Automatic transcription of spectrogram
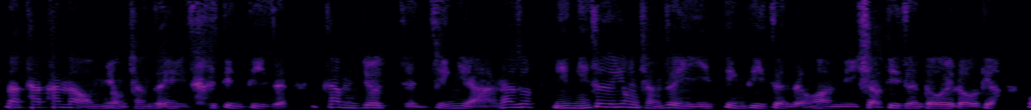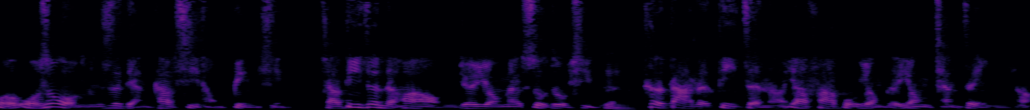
那他看到我们用强震仪在定地震，他们就很惊讶。他说：“你你这个用强震仪定地震的话，你小地震都会漏掉。”我我说我们是两套系统并行。小地震的话，我们就用那速度型的；嗯特大的地震哦，要发布用的用强震仪哈、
